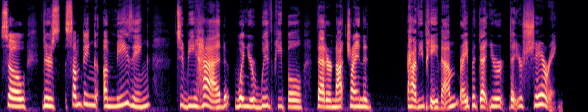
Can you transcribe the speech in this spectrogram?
So there's something amazing to be had when you're with people that are not trying to have you pay them, right? But that you're, that you're sharing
